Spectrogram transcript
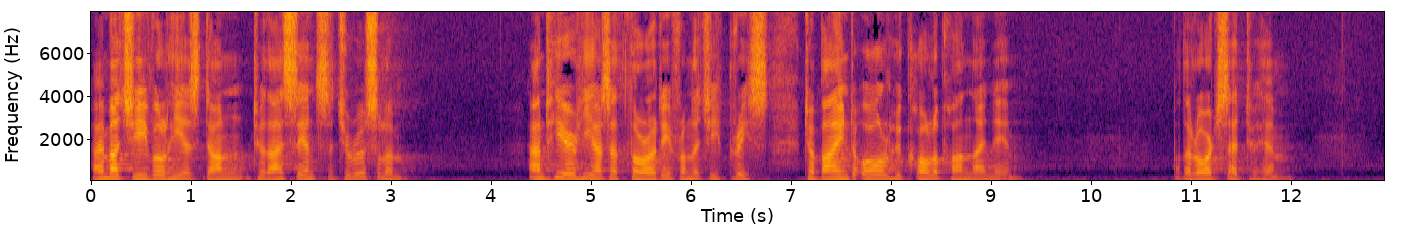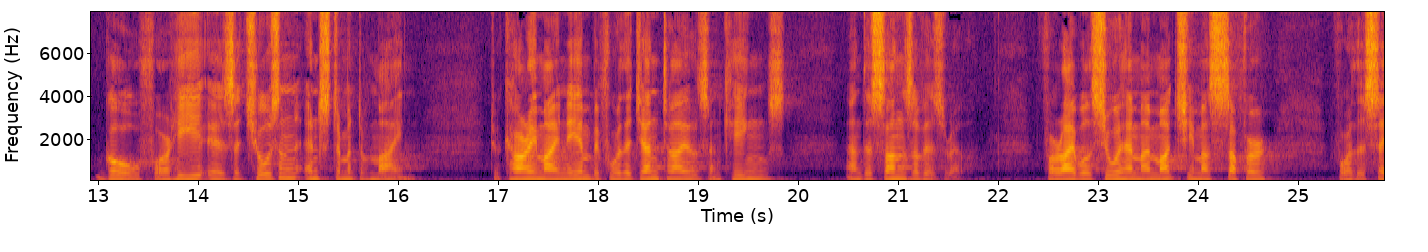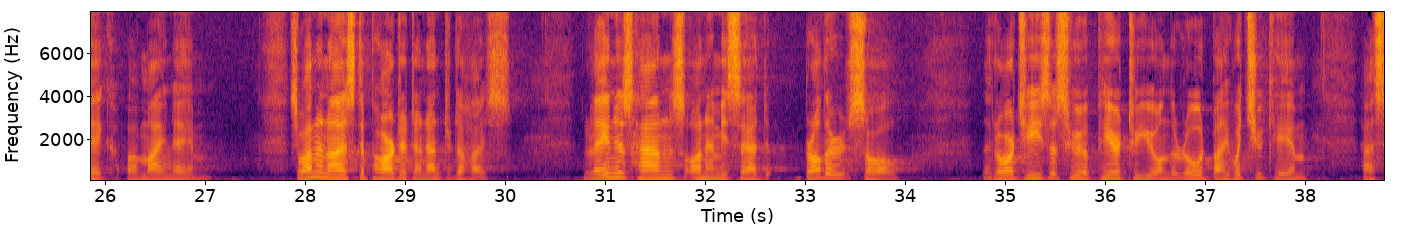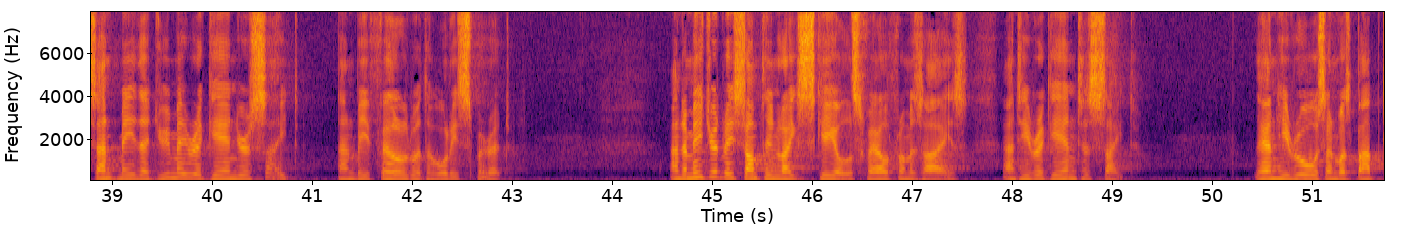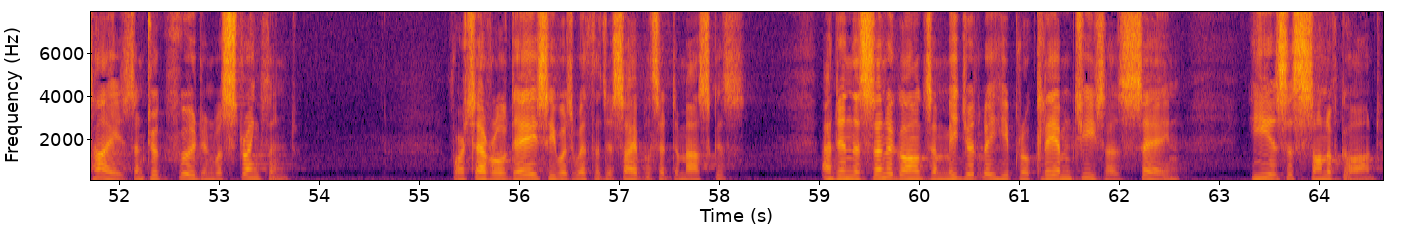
how much evil he has done to thy saints at Jerusalem. And here he has authority from the chief priests to bind all who call upon thy name. But the Lord said to him, Go, for he is a chosen instrument of mine to carry my name before the Gentiles and kings and the sons of Israel. For I will show him how much he must suffer for the sake of my name. So Ananias departed and entered the house. Laying his hands on him, he said, Brother Saul, the Lord Jesus, who appeared to you on the road by which you came, has sent me that you may regain your sight and be filled with the Holy Spirit. And immediately something like scales fell from his eyes, and he regained his sight. Then he rose and was baptized, and took food and was strengthened. For several days he was with the disciples at Damascus, and in the synagogues immediately he proclaimed Jesus, saying, He is the Son of God.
